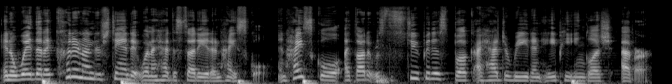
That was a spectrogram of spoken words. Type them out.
in a way that I couldn't understand it when I had to study it in high school. In high school, I thought it was mm. the stupidest book I had to read in AP English ever.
